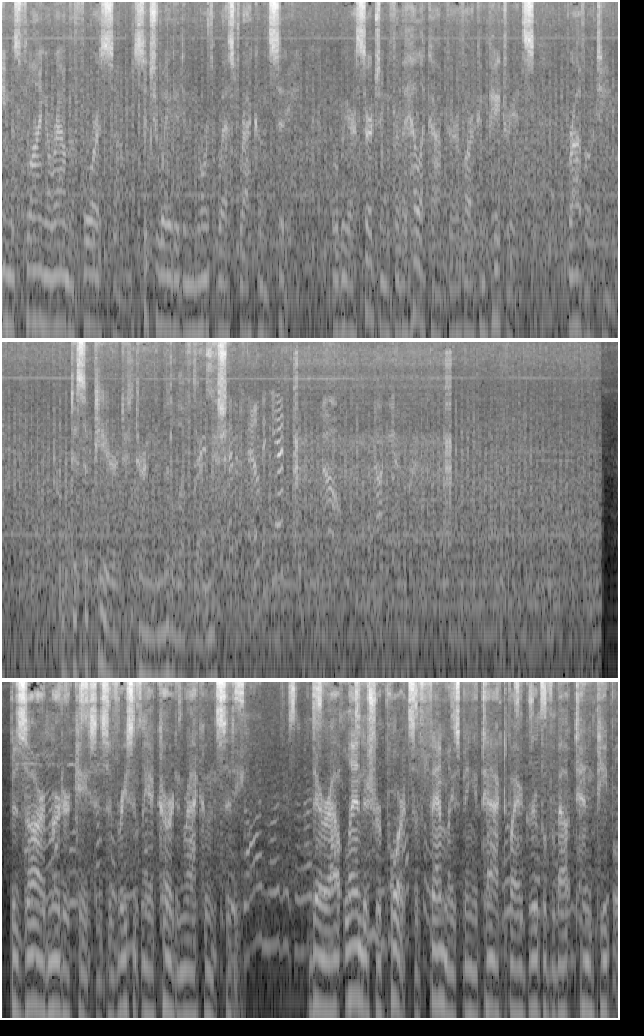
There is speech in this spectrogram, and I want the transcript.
Team is flying around the forest zone situated in northwest Raccoon City, where we are searching for the helicopter of our compatriots, Bravo Team, who disappeared during the middle of their mission. Haven't found it yet? No, not yet, Brad. Bizarre murder cases have recently occurred in Raccoon City. There are outlandish reports of families being attacked by a group of about 10 people.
